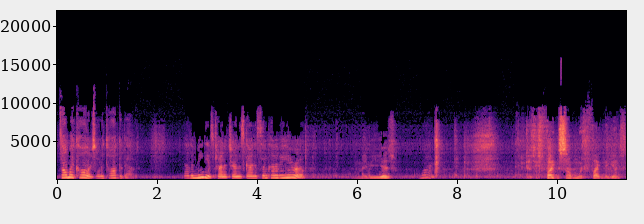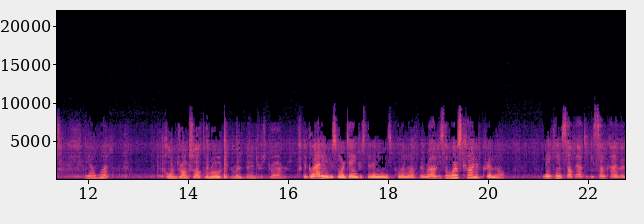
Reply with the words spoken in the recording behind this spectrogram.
It's all my callers want to talk about. Now the media's trying to turn this guy into some kind of a hero. Maybe he is. Why? Because he's fighting something worth fighting against. Yeah, what? Pulling drunks off the road, getting rid of dangerous drivers. The gladiator's more dangerous than anyone he's pulling off the road. He's the worst kind of criminal. Making himself out to be some kind of a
